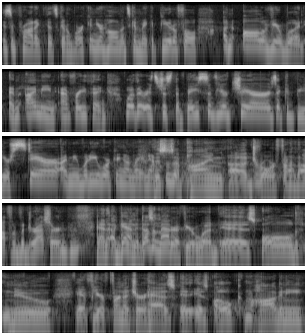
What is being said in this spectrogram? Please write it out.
is a product that's gonna work in your home, it's gonna make it beautiful on all of your wood, and I mean everything. Whether it's just the base of your chairs, it could be your stair. I mean, what are you working on right now? This is a pine uh, drawer front off of a dresser. Mm-hmm. And again, it doesn't matter if your wood is old, new, if your furniture has is oak, mahogany,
